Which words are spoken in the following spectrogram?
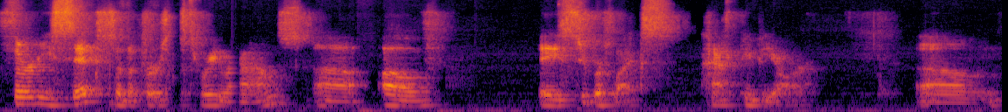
36, so the first three rounds uh, of a superflex half PPR. Um,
